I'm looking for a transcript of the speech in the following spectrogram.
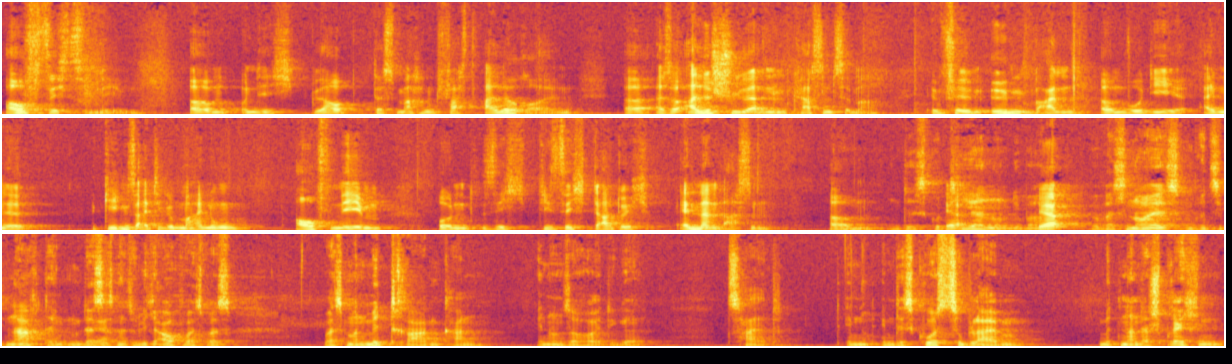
auf sich zu nehmen. Ähm, und ich glaube, das machen fast alle Rollen, äh, also alle Schüler in einem Klassenzimmer im Film irgendwann, ähm, wo die eine gegenseitige Meinung aufnehmen und sich die Sicht dadurch ändern lassen. Ähm, und diskutieren ja. und über, ja. über was Neues im Prinzip nachdenken. Das Ja. ist natürlich auch was, was, was man mittragen kann in unsere heutige Zeit. Im, Im Diskurs zu bleiben, miteinander sprechen,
